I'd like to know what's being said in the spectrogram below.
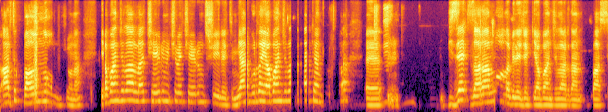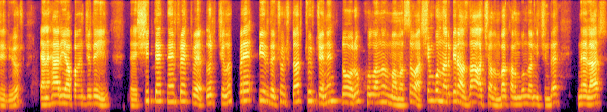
artık bağımlı olmuş ona. Yabancılarla çevrim içi ve çevrim dışı iletim. Yani burada yabancılar derken çocuklar e, bize zararlı olabilecek yabancılardan bahsediyor. Yani her yabancı değil. E, şiddet, nefret ve ırkçılık ve bir de çocuklar Türkçenin doğru kullanılmaması var. Şimdi bunları biraz daha açalım. Bakalım bunların içinde neler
